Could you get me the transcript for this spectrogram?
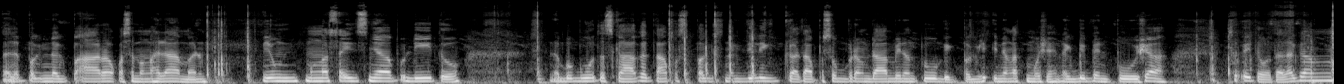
lalo pag nagpaaraw ka sa mga halaman, yung mga sides niya po dito, nabubutas ka agad tapos pag nagdilig ka tapos sobrang dami ng tubig pag inangat mo siya nagbibend po siya so ito talagang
